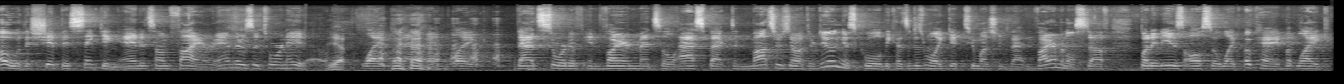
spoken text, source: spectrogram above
oh, the ship is sinking and it's on fire and there's a tornado. Yep. Like you know, and like that sort of environmental aspect and monsters know what they're doing is cool because it doesn't really get too much into that environmental stuff, but it is also like okay, but like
